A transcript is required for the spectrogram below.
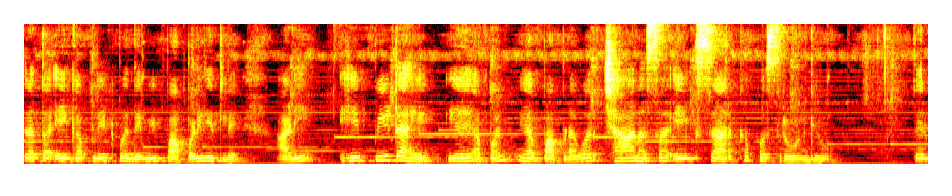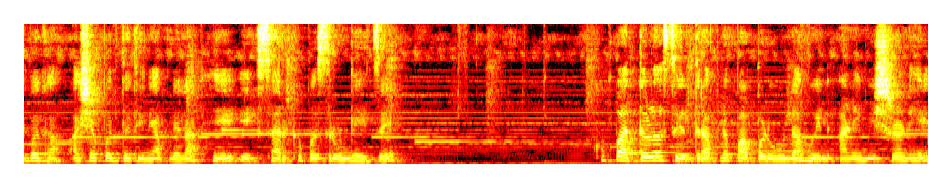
तर आता एका प्लेटमध्ये मी पापड घेतले आणि हे पीठ आहे हे आपण या पापडावर छान असं एकसारखं पसरवून घेऊ. तर बघा अशा पद्धतीने आपल्याला हे एकसारखं पसरवून घ्यायचं आहे खूप पातळ असेल तर आपलं पापड ओला होईल आणि मिश्रण हे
